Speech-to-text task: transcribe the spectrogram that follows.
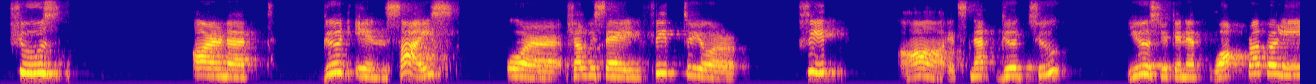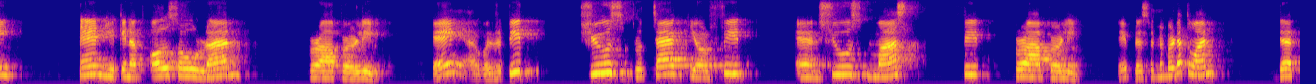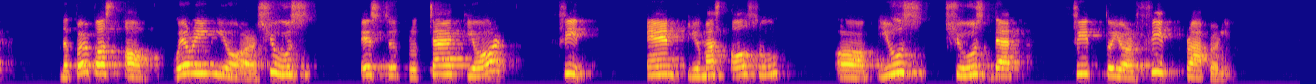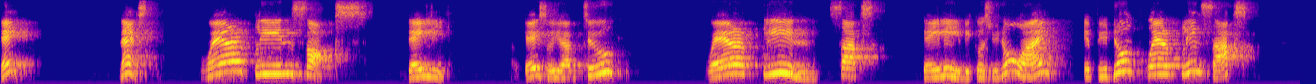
shoes are not good in size, or shall we say fit to your feet, ah, it's not good to use. You cannot walk properly and you cannot also run properly. Okay, I will repeat. Shoes protect your feet and shoes must fit properly. Okay, please remember that one, that the purpose of wearing your shoes is to protect your feet. And you must also uh, use shoes that fit to your feet properly. Okay? Next, wear clean socks daily. Okay, so you have to wear clean socks daily because you know why? If you don't wear clean socks,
